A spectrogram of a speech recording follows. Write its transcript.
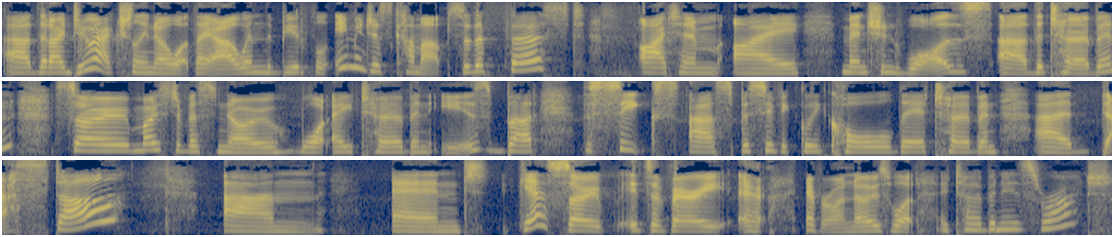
uh, that I do actually know what they are when the beautiful images come up. So the first item I mentioned was uh, the turban. So most of us know what a turban is, but the Sikhs uh, specifically call their turban uh, dastar. Um, and yeah, so it's a very uh, everyone knows what a turban is, right?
